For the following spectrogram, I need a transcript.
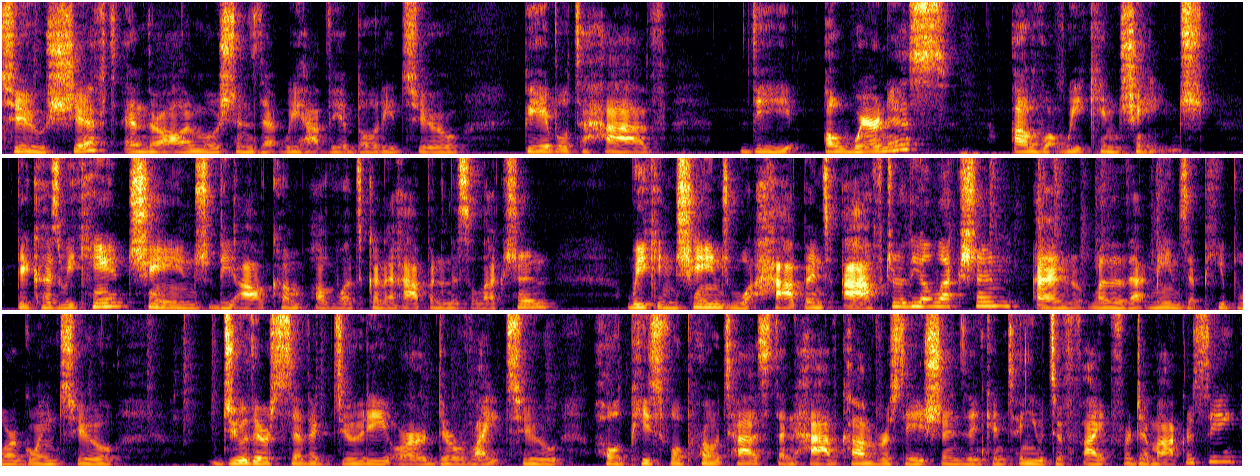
to shift, and they're all emotions that we have the ability to be able to have the awareness of what we can change because we can't change the outcome of what's going to happen in this election. We can change what happens after the election, and whether that means that people are going to do their civic duty or their right to hold peaceful protests and have conversations and continue to fight for democracy.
